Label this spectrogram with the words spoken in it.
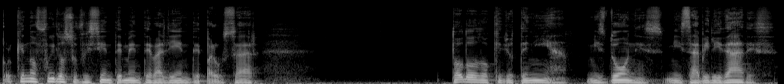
¿Por qué no fui lo suficientemente valiente para usar todo lo que yo tenía, mis dones, mis habilidades?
